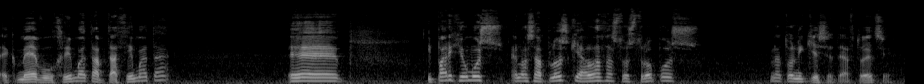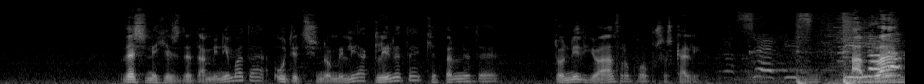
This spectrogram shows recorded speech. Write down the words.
εκμεύουν χρήματα από τα θύματα. Ε, υπάρχει όμως ένας απλός και αλάθαστος τρόπος να το νικήσετε αυτό έτσι. Δεν συνεχίζετε τα μηνύματα, ούτε τη συνομιλία, κλείνετε και παίρνετε τον ίδιο άνθρωπο που σας καλεί. Απλά,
